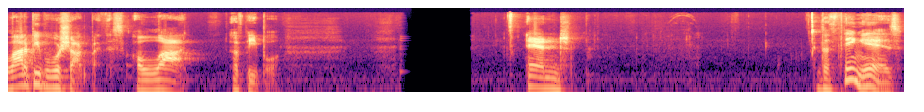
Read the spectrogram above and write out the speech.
A lot of people were shocked by this. A lot of people. And the thing is,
